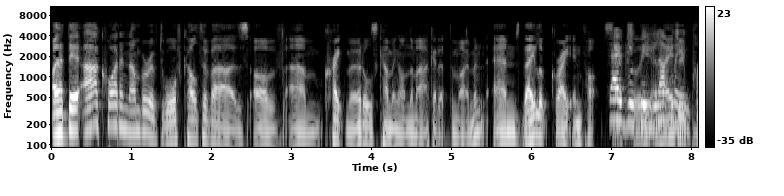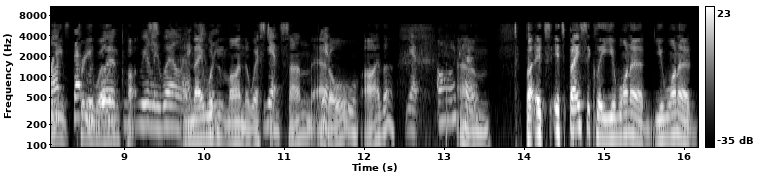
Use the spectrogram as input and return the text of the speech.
uh, there are quite a number of dwarf cultivars of um, crepe myrtles coming on the market at the moment, and they look great in pots. They would actually, be and lovely they do in pretty, pots. That pretty would well in work pots. really well, and they wouldn't mind the western Yep. sun at all either. Yep. Oh, okay. Um, but it's it's basically you want to you want to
